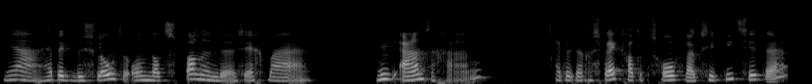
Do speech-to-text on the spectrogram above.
ja, heb ik besloten om dat spannende, zeg maar, niet aan te gaan heb ik een gesprek gehad op school van, ik zie het niet zitten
